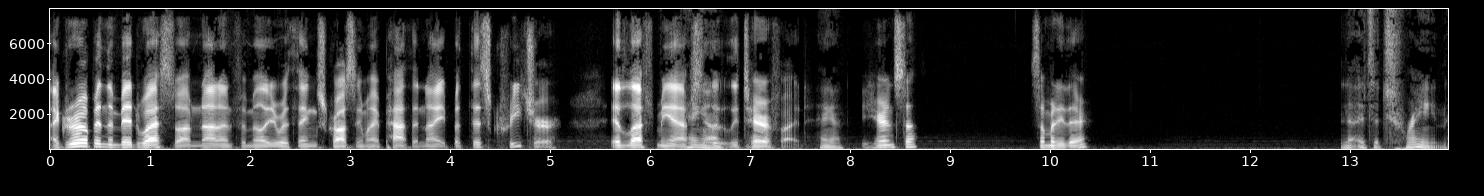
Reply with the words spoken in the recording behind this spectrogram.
I grew up in the Midwest, so I'm not unfamiliar with things crossing my path at night, but this creature, it left me absolutely terrified. Hang on. You hearing stuff? Somebody there? No, it's a train.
